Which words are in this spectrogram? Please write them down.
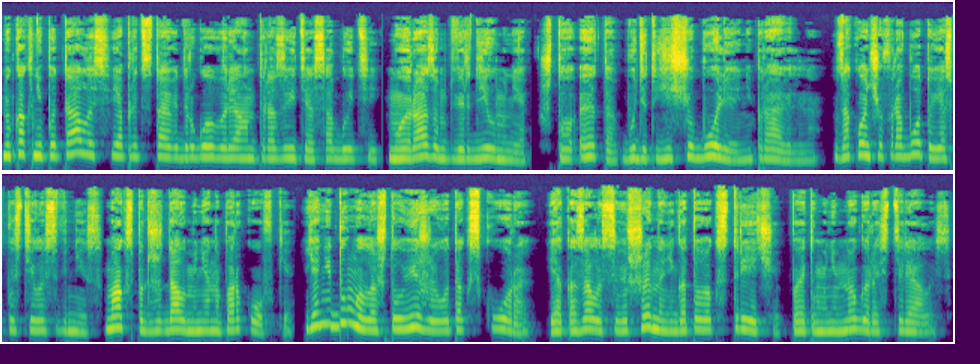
Но как ни пыталась я представить другой вариант развития событий, мой разум твердил мне, что это будет еще более неправильно. Закончив работу, я спустилась вниз. Макс поджидал меня на парковке. Я не думала, что увижу его так скоро, и оказалась совершенно не готова к встрече, поэтому немного растерялась.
